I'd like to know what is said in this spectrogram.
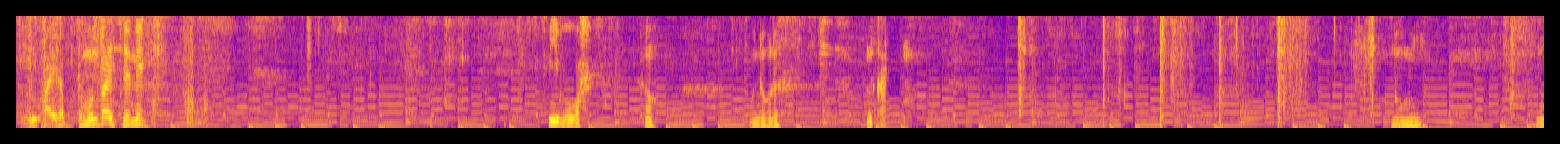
สมุนไพรครับสมุนไพรเซียนิกมีบ่วะเอามึงดูเด้อมันกัดโมมีนี่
